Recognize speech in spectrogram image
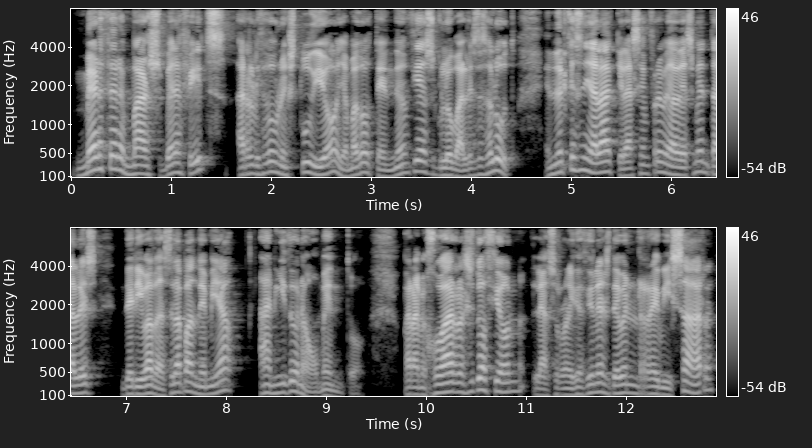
Mercer Marsh Benefits ha realizado un estudio llamado Tendencias Globales de Salud, en el que señala que las enfermedades mentales derivadas de la pandemia han ido en aumento. Para mejorar la situación, las organizaciones deben revisar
